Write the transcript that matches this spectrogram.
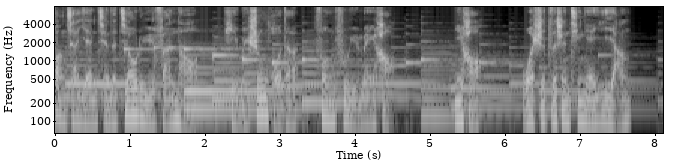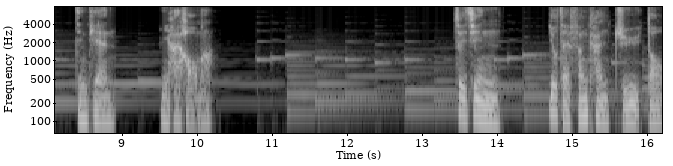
放下眼前的焦虑与烦恼，体味生活的丰富与美好。你好，我是资深青年易阳，今天你还好吗？最近又在翻看《菊与刀》，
